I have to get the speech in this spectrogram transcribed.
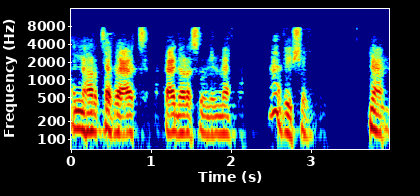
أنها ارتفعت بعد رسول الله. ما في شيء. نعم.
